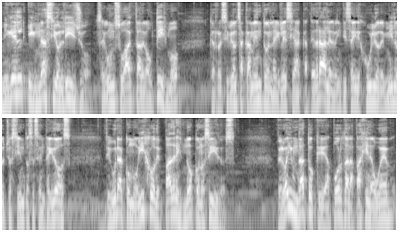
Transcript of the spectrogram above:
Miguel Ignacio Lillo, según su acta de bautismo, que recibió el sacramento en la iglesia catedral el 26 de julio de 1862, figura como hijo de padres no conocidos. Pero hay un dato que aporta la página web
